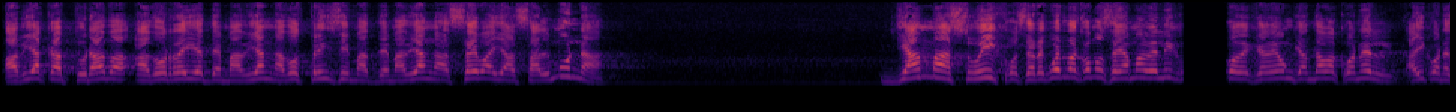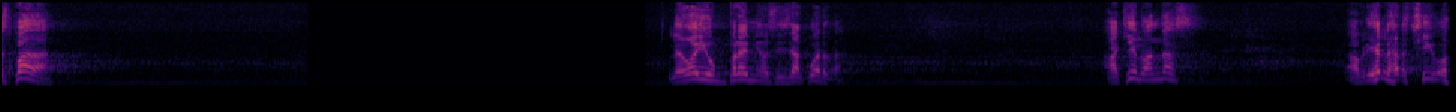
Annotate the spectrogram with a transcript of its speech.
había capturado a dos reyes de Madián, a dos príncipes de Madián, a Seba y a Salmuna. Llama a su hijo. ¿Se recuerda cómo se llamaba el hijo de Gedeón que andaba con él ahí con espada? Le doy un premio si se acuerda. Aquí lo andas. Abrí el archivo.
